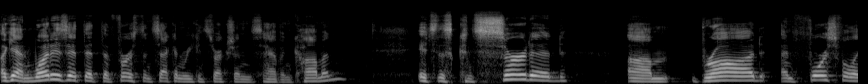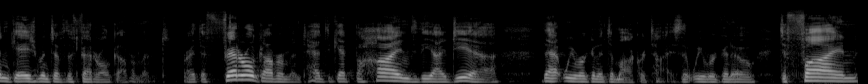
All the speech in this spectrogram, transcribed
again, what is it that the first and second reconstructions have in common? It's this concerted, um, broad, and forceful engagement of the federal government, right? The federal government had to get behind the idea that we were going to democratize, that we were going to define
